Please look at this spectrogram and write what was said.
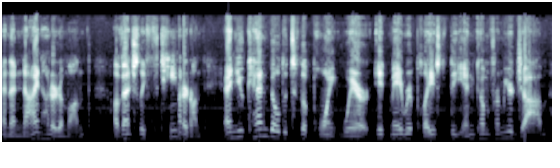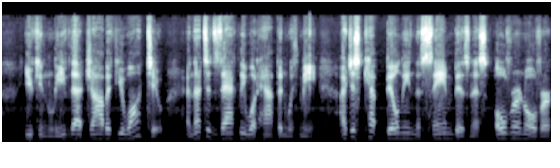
and then 900 a month, eventually 1500 a month, and you can build it to the point where it may replace the income from your job. You can leave that job if you want to. And that's exactly what happened with me. I just kept building the same business over and over,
